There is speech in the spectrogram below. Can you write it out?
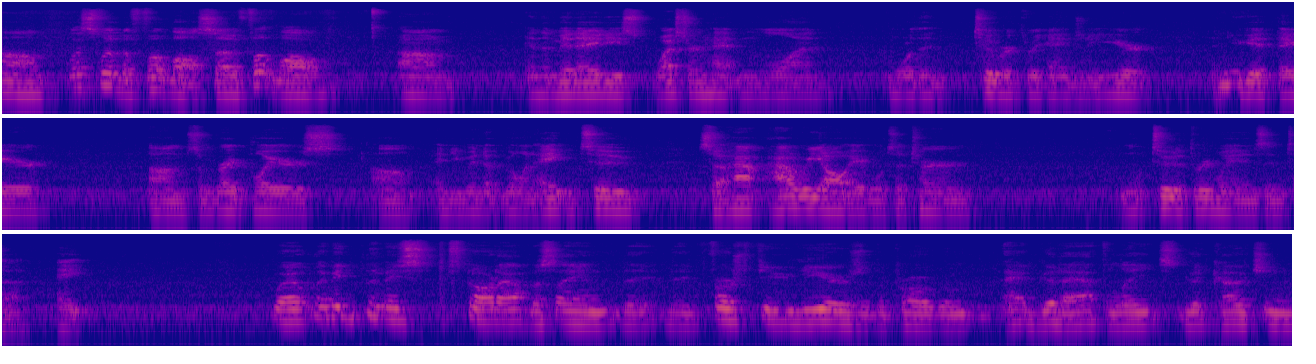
Um, let's flip to football. So football, um, in the mid '80s, Western hadn't won more than two or three games in a year, and you get there, um, some great players, um, and you end up going eight and two. So how how were y'all able to turn two to three wins into eight? Well, let me let me start out by saying the the first few years of the program had good athletes, good coaching.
